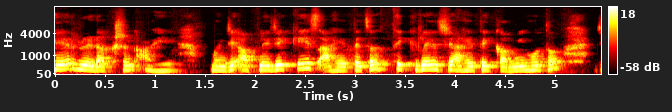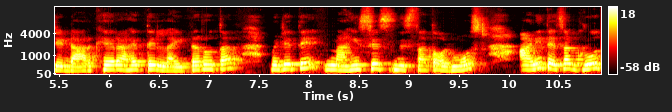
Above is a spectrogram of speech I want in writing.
हेअर रिडक्शन आहे. म्हणजे आपले जे केस आहेत त्याचं थिकनेस जे आहे ते कमी होतं. जे डार्क हेअर आहेत ते लाईटर होतात. म्हणजे ते नाहीसेच दिसतात ऑलमोस्ट आणि त्याचा ग्रोथ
